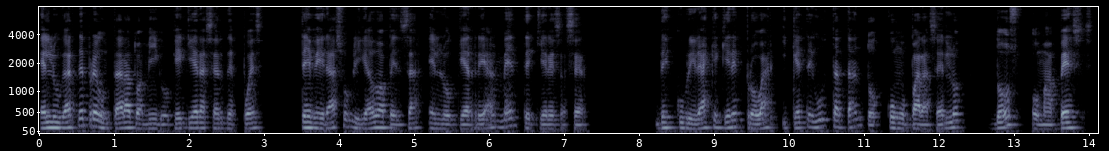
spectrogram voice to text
En lugar de preguntar a tu amigo qué quiere hacer después, te verás obligado a pensar en lo que realmente quieres hacer. Descubrirás que quieres probar y que te gusta tanto como para hacerlo dos o más veces.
